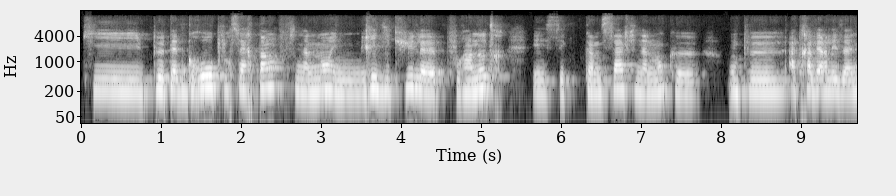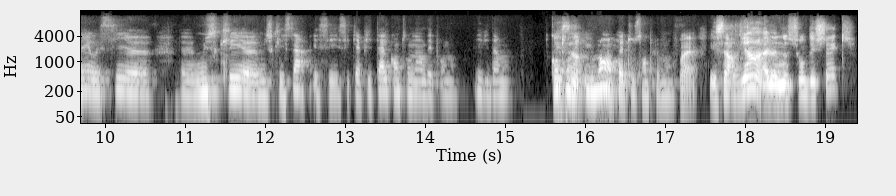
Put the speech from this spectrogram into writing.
qui peut être gros pour certains, finalement, est ridicule pour un autre. Et c'est comme ça, finalement, que on peut, à travers les années aussi, muscler, muscler ça. Et c'est capital quand on est indépendant, évidemment. Quand on est humain, en fait, tout simplement. Ouais. Et ça revient à la notion d'échec?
